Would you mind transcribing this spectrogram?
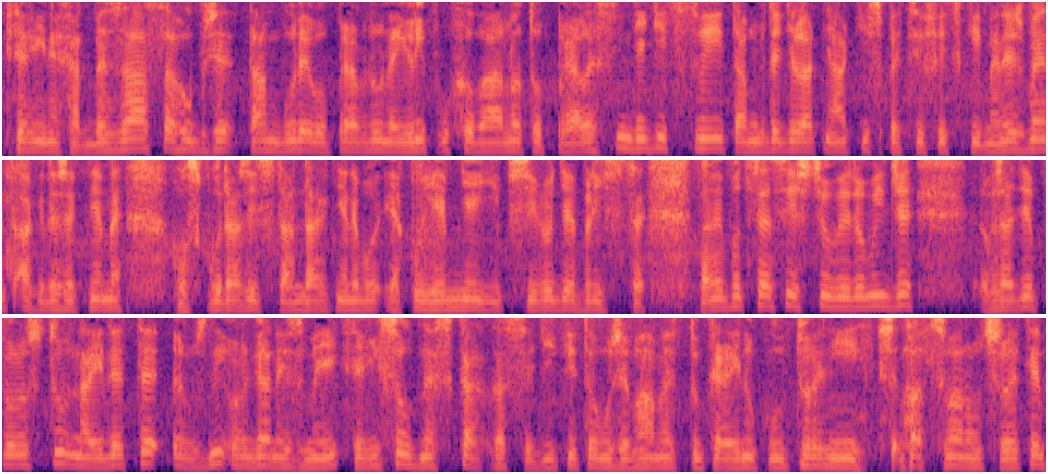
který nechat bez zásahu, že tam bude opravdu nejlíp uchováno to pralesní dědictví, tam, kde dělat nějaký specifický management a kde řekněme hospodařit standardně nebo jako jemněji, přírodě blízce. Tam je potřeba si ještě uvědomit, že v řadě porostů najdete různé organismy, které jsou dneska zase díky díky tomu, že máme tu krajinu kulturní, převálcovanou člověkem,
